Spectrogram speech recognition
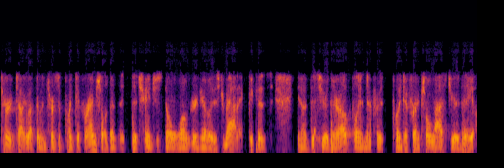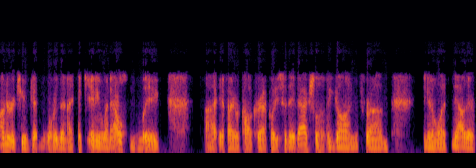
talk about them in terms of point differential, then the, the change is no longer nearly as dramatic because you know this year they're outplaying their point differential. Last year they underachieved it more than I think anyone else in the league, uh, if I recall correctly. So they've actually gone from you know what now they're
